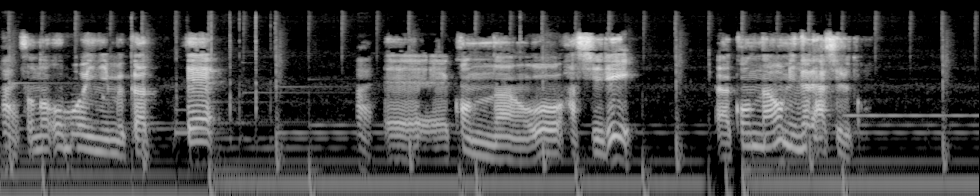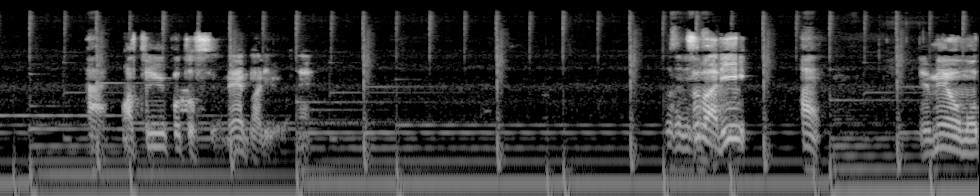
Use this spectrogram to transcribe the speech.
はい。その思いに向かって、はいえー困難を走りあ、困難をみんなで走ると。はい。まあ、ということですよね、バリューはね。つまり、はい。夢を持っ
